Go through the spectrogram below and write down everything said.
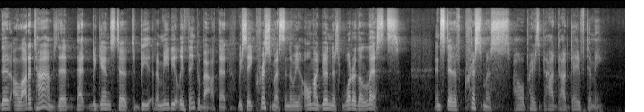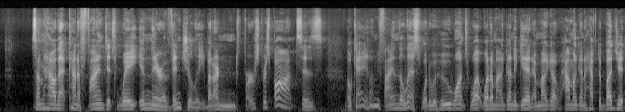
that a lot of times that that begins to, to be immediately think about that we say christmas and then we oh my goodness what are the lists? Instead of christmas oh praise god god gave to me. Somehow that kind of finds its way in there eventually but our first response is okay, let me find the list. What do, who wants what? What am I going to get? Am I go, how am I going to have to budget?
